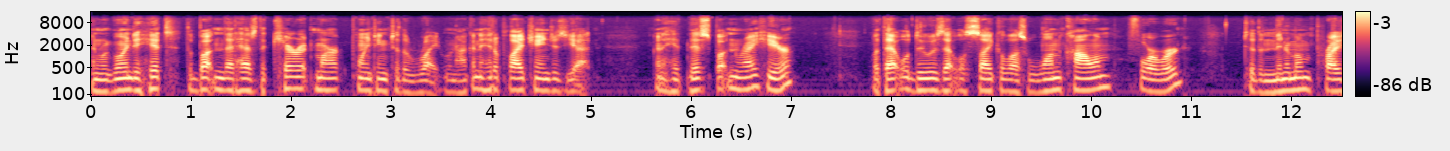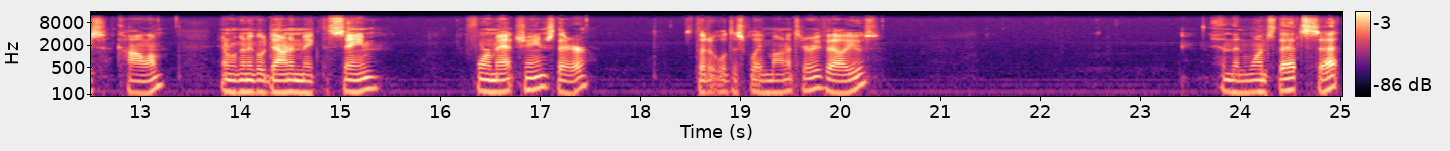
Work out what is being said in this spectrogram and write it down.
and we're going to hit the button that has the caret mark pointing to the right. We're not going to hit apply changes yet. I'm going to hit this button right here. What that will do is that will cycle us one column forward to the minimum price column and we're going to go down and make the same format change there so that it will display monetary values. And then once that's set,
